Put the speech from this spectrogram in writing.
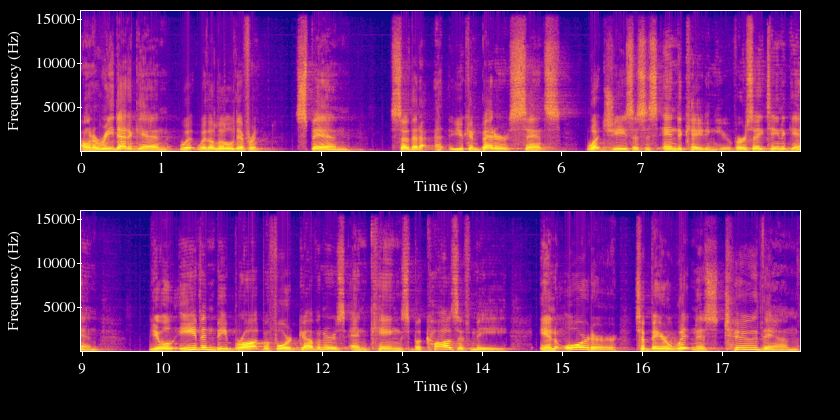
I want to read that again with, with a little different spin so that you can better sense what Jesus is indicating here. Verse 18 again You will even be brought before governors and kings because of me in order to bear witness to them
